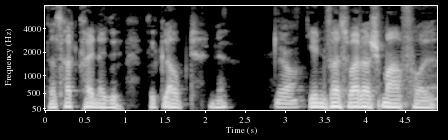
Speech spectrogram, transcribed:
das hat keiner ge geglaubt. Ne? Ja. Jedenfalls war das schmachvoll.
